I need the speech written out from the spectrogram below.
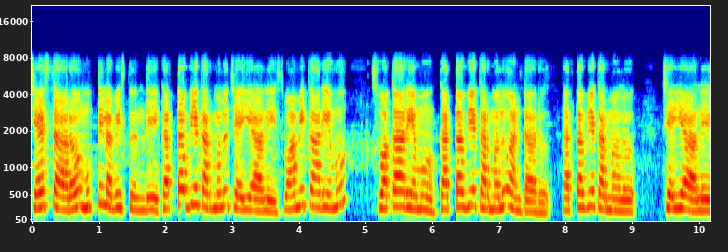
చేస్తారో ముక్తి లభిస్తుంది. కర్తవ్య కర్మలు చేయాలి స్వామి కార్యము స్వకార్యము కర్తవ్య కర్మలు అంటారు. కర్తవ్య కర్మలు చెయ్యాలి.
